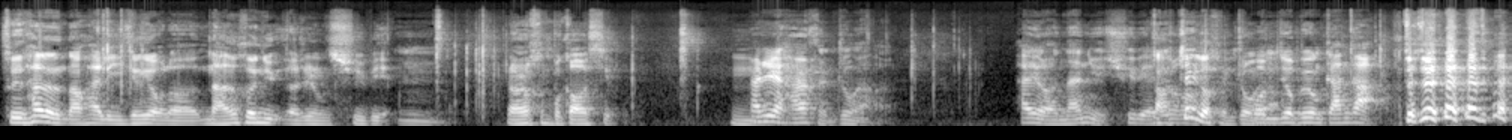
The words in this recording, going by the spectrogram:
所以他的脑海里已经有了男和女的这种区别，嗯，让人很不高兴。但这个还是很重要的。还有了男女区别之后，啊这个很重要我们就不用尴尬了。对对对对对，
